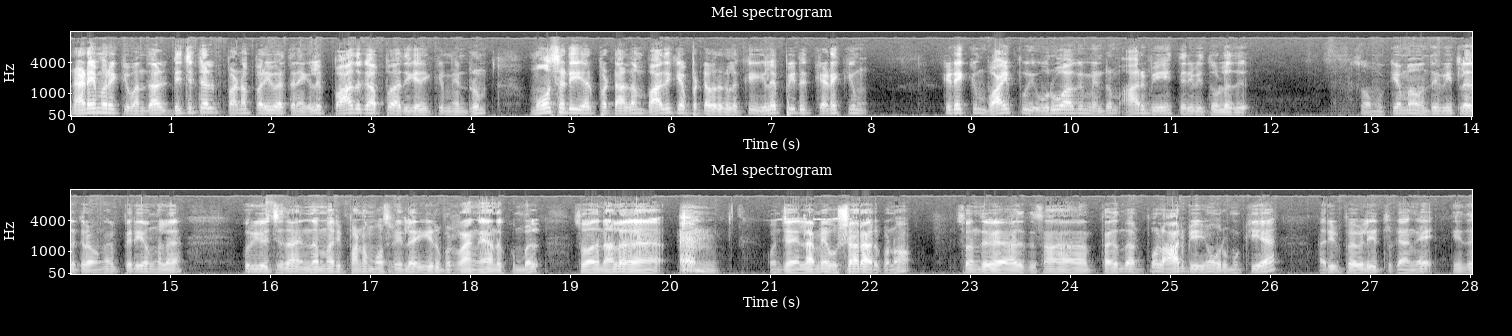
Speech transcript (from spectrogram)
நடைமுறைக்கு வந்தால் டிஜிட்டல் பண பரிவர்த்தனைகளில் பாதுகாப்பு அதிகரிக்கும் என்றும் மோசடி ஏற்பட்டாலும் பாதிக்கப்பட்டவர்களுக்கு இழப்பீடு கிடைக்கும் கிடைக்கும் வாய்ப்பு உருவாகும் என்றும் ஆர்பிஐ தெரிவித்துள்ளது. ஸோ முக்கியமாக வந்து வீட்டில் இருக்கிறவங்க பெரியவங்களை குறி வச்சு தான் இந்த மாதிரி பண மோசடியில் ஈடுபடுறாங்க அந்த கும்பல். ஸோ அதனால் கொஞ்சம் எல்லாமே உஷாராக இருக்கணும். ஸோ இந்த அதுக்கு சா தகுந்தாற்போல் ஆர்பிஐயும் ஒரு முக்கிய அறிவிப்பை வெளியிட்டிருக்காங்க. இது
